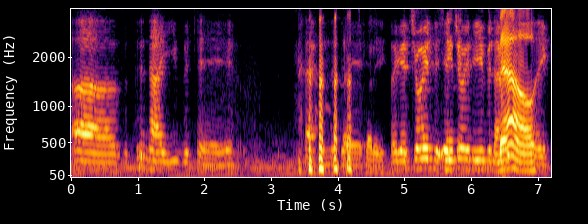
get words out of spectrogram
Uh, the naivete back in the day. That's funny. Like I joined, See, I joined even. I now- was like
